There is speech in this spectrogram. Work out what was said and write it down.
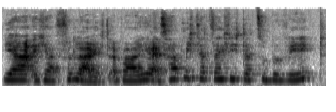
Ja, ja, vielleicht. Aber ja, es hat mich tatsächlich dazu bewegt,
